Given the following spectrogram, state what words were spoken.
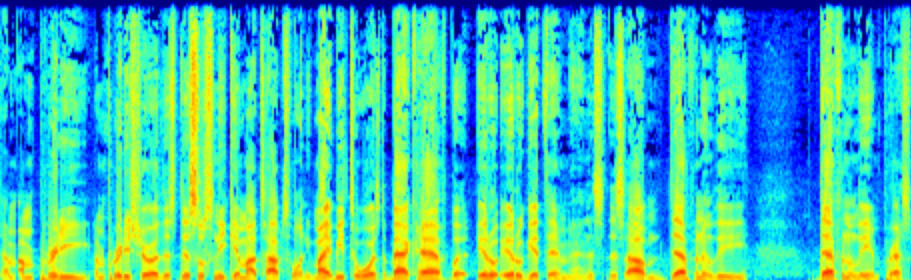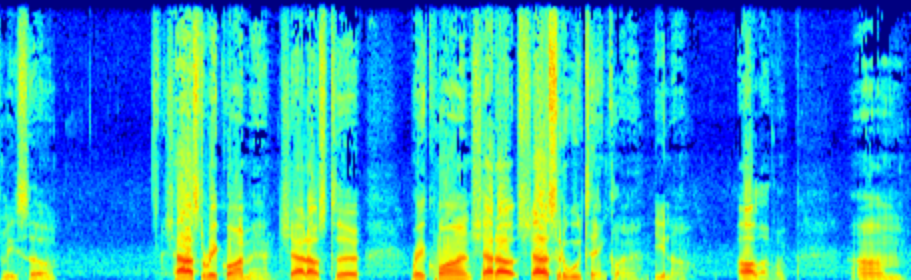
I'm I'm pretty I'm pretty sure this this will sneak in my top twenty. Might be towards the back half, but it'll it'll get there, man. This this album definitely definitely impressed me. So shout outs to Raekwon, man. Shout outs to Raekwon. Shout out shout outs to the Wu Tang Clan. You know, all of them. Um,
